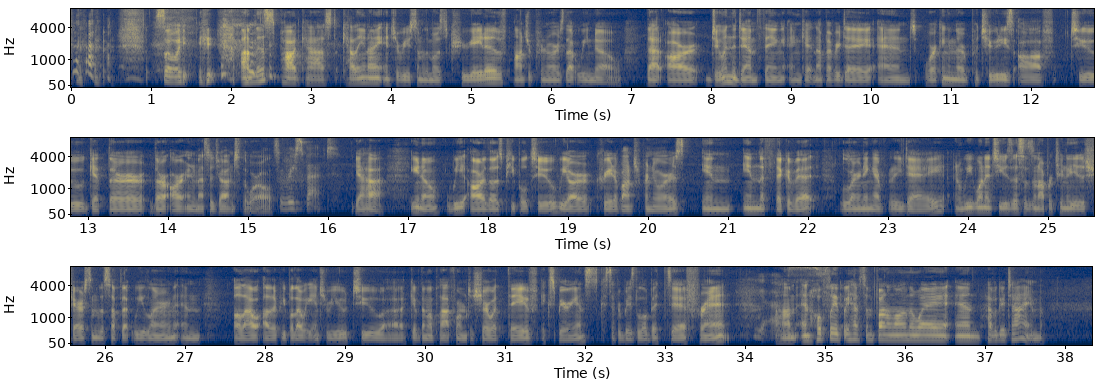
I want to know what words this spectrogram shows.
so, on this podcast, Kelley and I interview some of the most creative entrepreneurs that we know that are doing the damn thing and getting up every day and working their patooties off to get their their art and message out into the world. Respect. Yeah. You know, we are those people too. We are creative entrepreneurs in in the thick of it, learning every day, and we wanted to use this as an opportunity to share some of the stuff that we learn and allow other people that we interview to uh, give them a platform to share what they've experienced because everybody's a little bit different. Yes. Um, and hopefully we have some fun along the way and have a good time.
